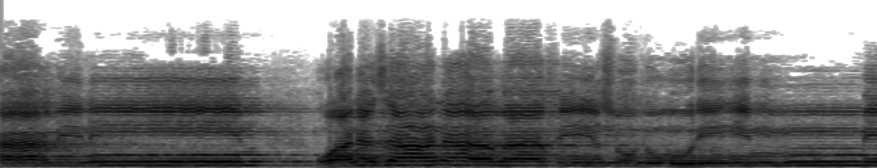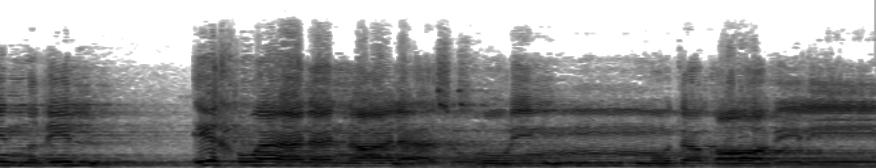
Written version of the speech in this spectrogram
آمنين ونزعنا ما في صدورهم من غل إخوانا على سرر متقابلين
